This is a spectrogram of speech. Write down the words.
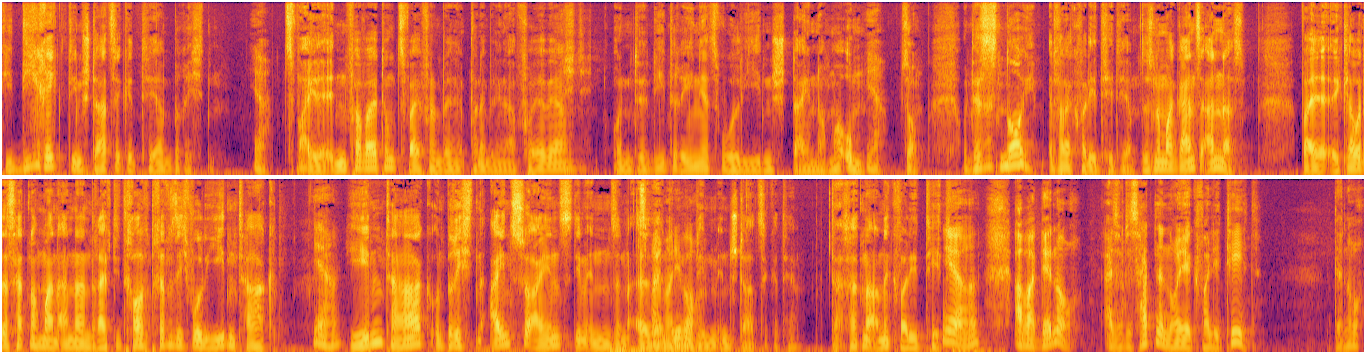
die direkt dem Staatssekretär berichten. Ja. Zwei der Innenverwaltung, zwei von, von der Berliner Feuerwehr. Richtig. Und äh, die drehen jetzt wohl jeden Stein nochmal um. Ja. So. Und das ist neu von der Qualität her. Das ist nochmal ganz anders. Weil ich glaube, das hat nochmal einen anderen Drive. Die treffen sich wohl jeden Tag. Ja. Jeden Tag und berichten eins zu eins dem, Innen äh, die dem, dem Innenstaatssekretär. Das hat eine andere Qualität. Ja, aber dennoch, also das hat eine neue Qualität. Dennoch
